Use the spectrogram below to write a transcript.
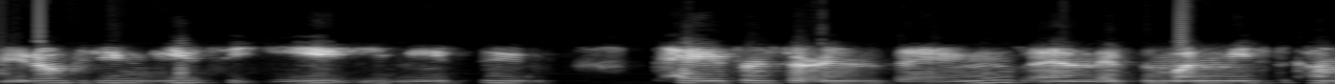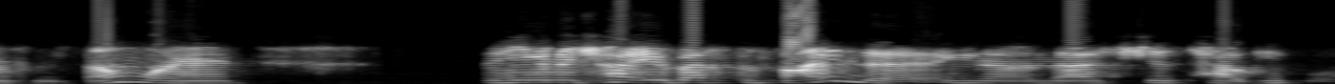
You know, because you need to eat, you need to pay for certain things, and if the money needs to come from somewhere, then you're going to try your best to find it, you know, and that's just how people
